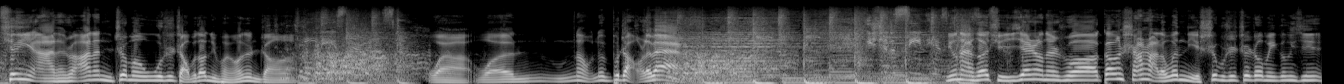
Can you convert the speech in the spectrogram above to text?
青雅他说啊，那你这么污是找不到女朋友的，你知道吗？我呀、我那我那不找了呗。牛奶和曲奇先生他说：“刚傻傻的问你是不是这周没更新，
